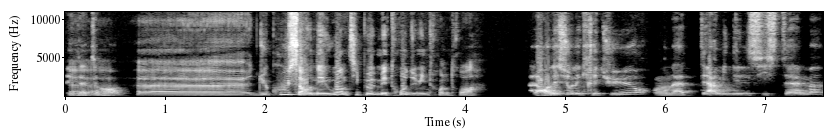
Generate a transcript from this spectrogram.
Exactement. Euh, du coup, ça en est où un petit peu Métro 2033 Alors, on est sur l'écriture, on a terminé le système.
